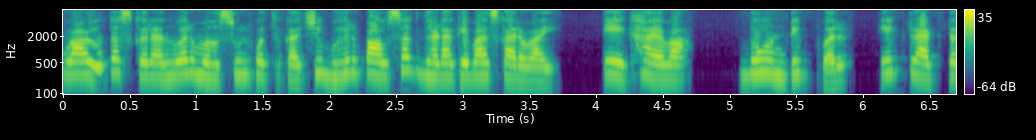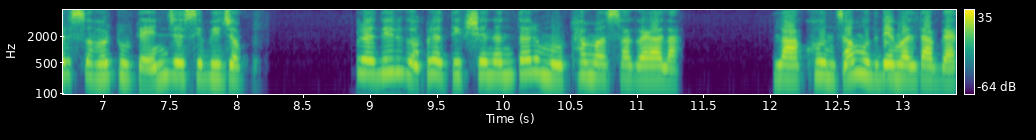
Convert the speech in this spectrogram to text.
वाळू तस्करांवर महसूल पथकाची भर पावसात धडाकेबाज कारवाई. एक हायवा दोन टिप्पर एक ट्रॅक्टर सह टुटेन जेसीबी जप्त. प्रदीर्घ प्रतीक्षेनंतर मोठा मासा गळाला. लाखोंचा मुद्देमाल ताब्यात.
